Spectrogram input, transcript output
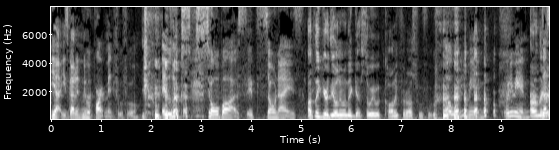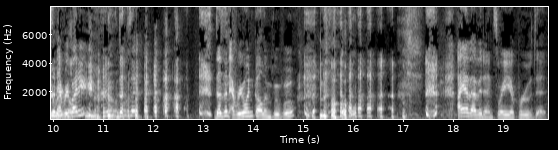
Yeah, he's got a new apartment, Fufu. it looks so boss. It's so nice. I think you're the only one that gets away with calling Feras fufu. Oh, what do you mean? What do you mean? I Doesn't everybody? else- No. Doesn't Doesn't everyone call him Fufu? No. I have evidence where he approved it.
